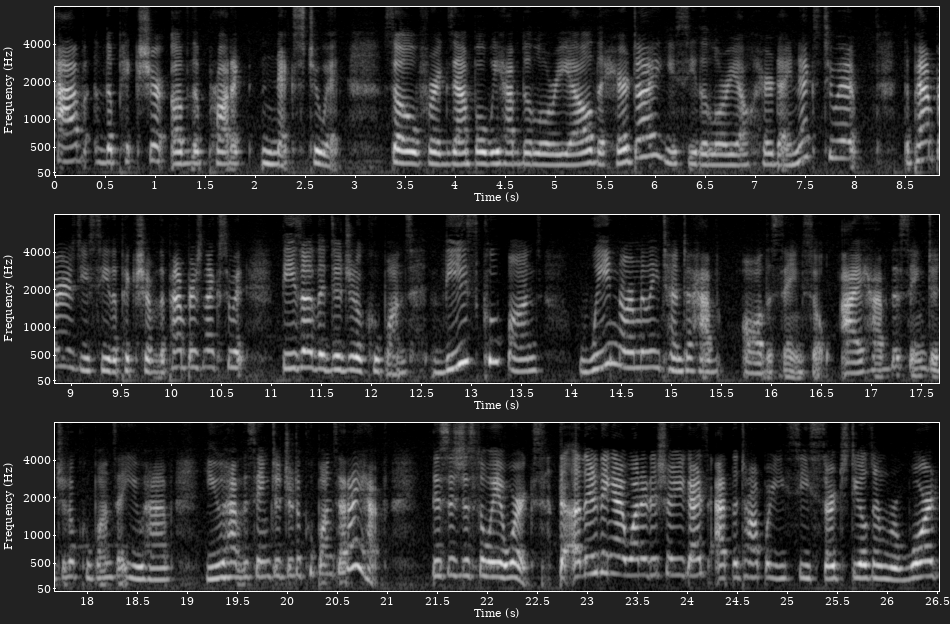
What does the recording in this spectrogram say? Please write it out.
have the picture of the product next to it. So for example, we have the L'Oreal, the hair dye. You see the L'Oreal hair dye next to it. The Pampers, you see the picture of the Pampers next to it. These are the digital coupons. These coupons, we normally tend to have all the same. So I have the same digital coupons that you have. You have the same digital coupons that I have this is just the way it works. The other thing I wanted to show you guys at the top where you see search deals and reward,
